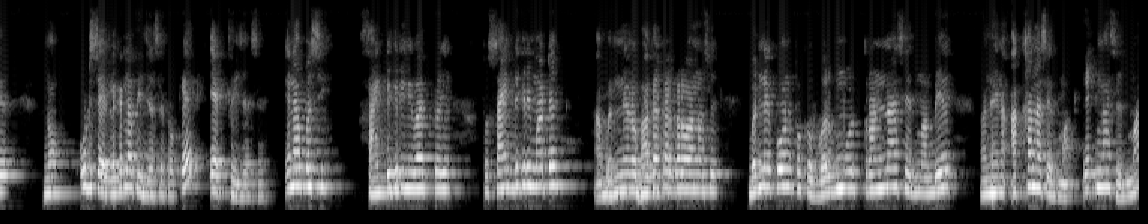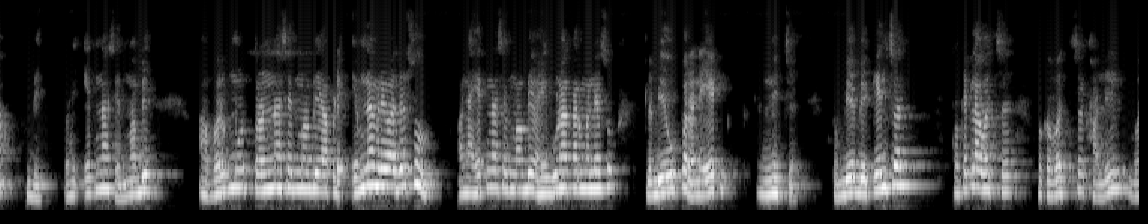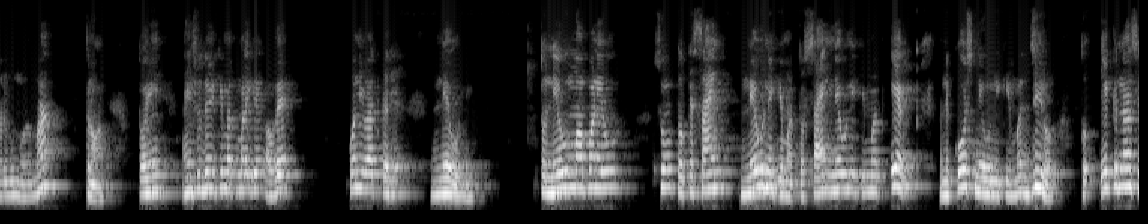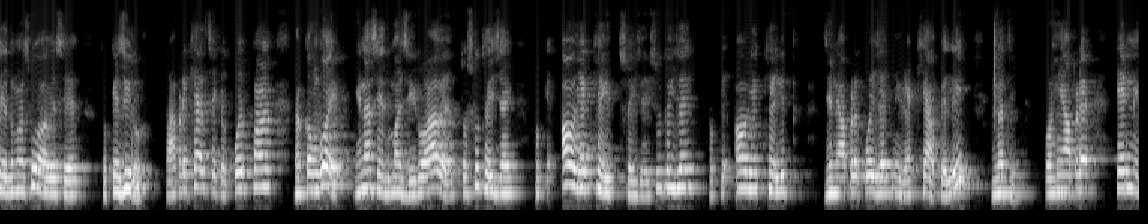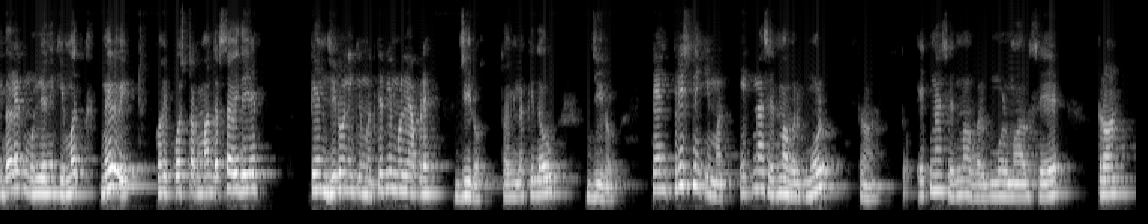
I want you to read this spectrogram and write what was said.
નો ઉડશે એટલે કેટલા થઈ જશે? તો કે એક થઈ જશે. એના પછી સાઠ ડિગ્રીની વાત કરીએ, તો સાઠ ડિગ્રી માટે આ બંનેનો ભાગાકાર કરવાનો છે. બંને કોણ? તો કે વર્ગમૂળ ત્રણના છેદમાં બે અને એના આખાના છેદમાં એકના છેદમાં બે. તો અહીં એકના છેદમાં બે. આ વર્ગમૂળ ત્રણના છેદમાં બે આપણે એમનામ રહેવા દઈશું અને આ એકના છેદમાં બે અહીં ગુણાકારમાં લેશું. એટલે બે ઉપર અને એક નીચે. તો બે બે કેન્સલ તો કેટલા વધશે? તો કે વધશે ખાલી વર્ગમૂળમાં ત્રણ. તો અહીં અહીં સુધીની કિંમત મળી ગઈ. હવે કોની વાત કરીએ? નેવુંની. તો નેવુંમાં પણ એવું શું? તો કે સાઈન નેવુંની કિંમત. તો સાઈન નેવુંની કિંમત એક અને કોસ નેવુંની કિંમત ઝીરો. તો એકના છેદમાં શું આવે છે? તો કે ઝીરો. તો આપણે ખ્યાલ છે કે કોઈ પણ રકમ હોય, એના છેદમાં ઝીરો આવે, તો શું થઈ જાય? તો કે અવ્યાખ્યાયિત થઈ જાય. શું થઈ જાય? તો કે અવ્યાખ્યાયિત, જેને આપણે કોઈ જાતની વ્યાખ્યા આપેલી નથી. તો અહીં આપણે ટેનની દરેક મૂલ્યની કિંમત મેળવી કોઈ કોષ્ટકમાં દર્શાવી દઈએ. ટેન ઝીરોની કિંમત કેટલી મળી આપણે? ઝીરો. તો અહીં લખી દઉં, ઝીરો. ટેન ત્રીસની કિંમત, એકના છેદમાં વર્ગમૂળ ત્રણ. તો એકના છેદમાં વર્ગમૂળમાં આવશે ત્રણ.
